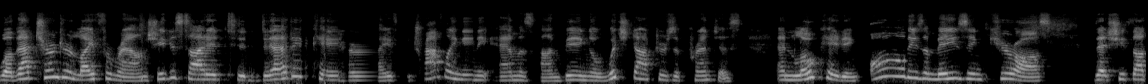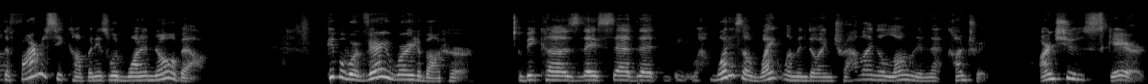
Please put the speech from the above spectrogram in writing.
Well, that turned her life around. She decided to dedicate her life to traveling in the Amazon, being a witch doctor's apprentice, and locating all these amazing cure alls that she thought the pharmacy companies would want to know about. People were very worried about her because they said that, what is a white woman doing traveling alone in that country? Aren't you scared?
